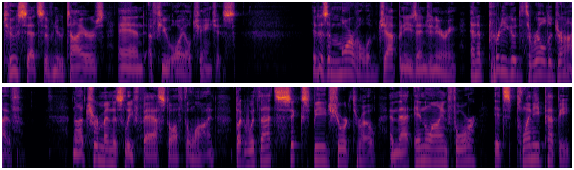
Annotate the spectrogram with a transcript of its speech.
two sets of new tires, and a few oil changes. It is a marvel of Japanese engineering and a pretty good thrill to drive. Not tremendously fast off the line, but with that six speed short throw and that inline four, it's plenty peppy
